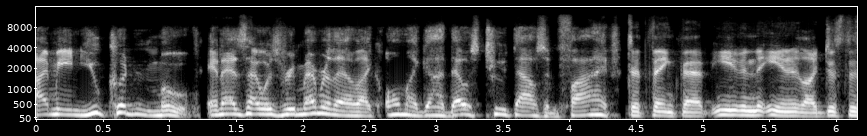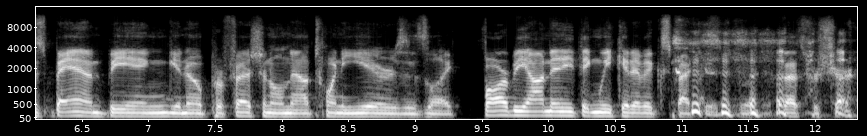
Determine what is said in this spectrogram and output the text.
I mean, you couldn't move. And as I was remembering that, I'm like, oh my God, that was 2005. To think that even, you know, like just this band being, you know, professional now 20 years is like far beyond anything we could have expected. that's for sure.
